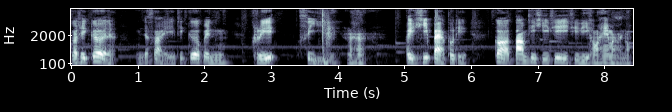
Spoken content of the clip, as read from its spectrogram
แล้วทิกเกอร์เนี่ยผมจะใส่ทิกเกอร์เป็นครีสี่นะฮะเอ้ยคีแปดโทษทีก็ตามที่คีที่ทีดีเขาให้มาเนาะ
